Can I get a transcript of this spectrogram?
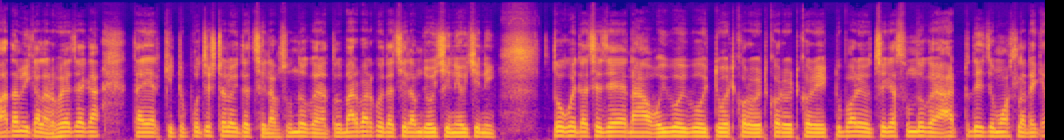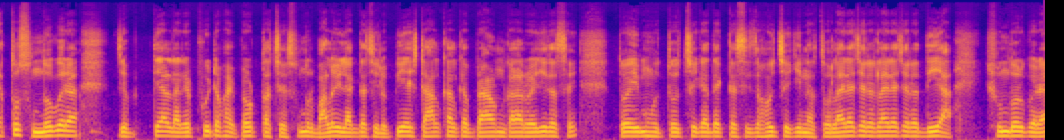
বাদামি কালার হয়ে যায় তাই আর কি একটু প্রচেষ্টা লইতেছিলাম সুন্দর করে, তো বারবার কইতাছিলাম যে ওই চিনি ওই চিনি। তো কইতাছে যে, না, ওইব ওইব, একটু ওয়েট করো ওয়েট করো ওয়েট করো। একটু পরে হচ্ছে গিয়ে সুন্দর করে আর তো দেখি যে মশলাটাকে এত সুন্দর করে যে তেলটারে ফুইটা ফাইপে উঠতেছে, সুন্দর ভালোই লাগতেছিল। পেঁয়াজটা হালকা হালকা ব্রাউন কালার হয়ে যেতেছে। তো এই মুহূর্তে হচ্ছে গিয়ে দেখতেছি যে হয়েছে কি না তো লাইরা চেরা লাইরা চেরা দিয়া সুন্দর করে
